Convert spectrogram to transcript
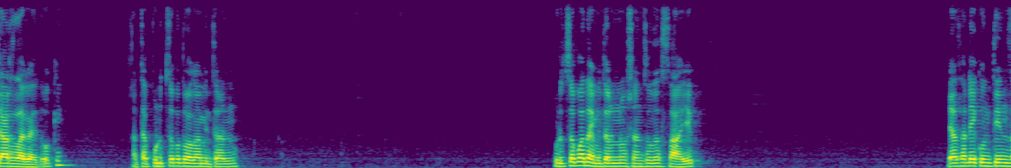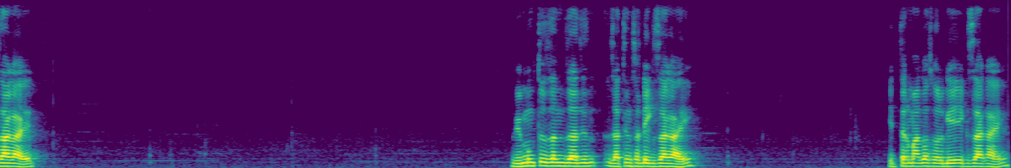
चार जागा आहेत ओके आता पुढचं पद बघा मित्रांनो. पुढचं पद आहे मित्रांनो संशोधक सहाय्यक. यासाठी एकूण तीन जागा आहेत. विमुक्त जन जाती जातींसाठी एक जागा आहे. इतर मागासवर्गीय एक जागा आहे.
